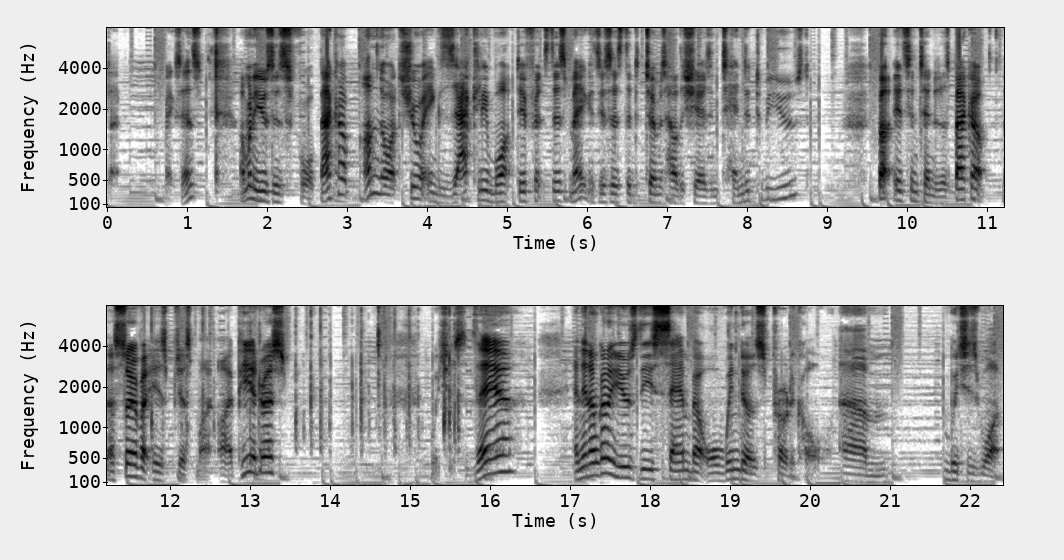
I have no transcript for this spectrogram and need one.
that makes sense. I'm going to use this for backup. I'm not sure exactly what difference this makes. It just says that determines how the share is intended to be used. But it's intended as backup. Now server is just my IP address, which is there. And then I'm going to use the Samba or Windows protocol, um, which is what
